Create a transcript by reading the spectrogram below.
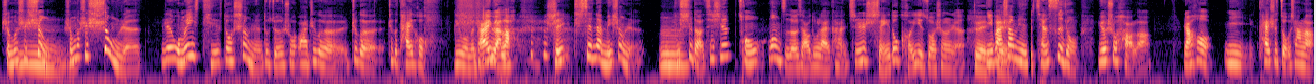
什么是圣？什么是圣人？人我们一提到圣人，都觉得说，哇，这个这个这个 title 离我们太远了。谁现在没圣人？嗯，不是的，其实从孟子的角度来看，其实谁都可以做圣人。对，你把上面前四种约束好了，然后你开始走向了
